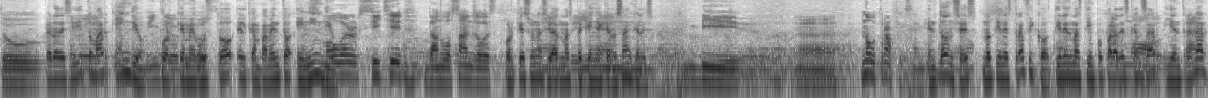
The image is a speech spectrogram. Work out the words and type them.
to Pero decidí tomar Indio porque me gustó el campamento en Indio. City than Los Angeles. Porque es una ciudad más pequeña que Los Ángeles. Uh, no traffic. Entonces, no tienes tráfico, tienes más tiempo para descansar y entrenar.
